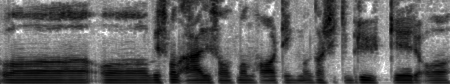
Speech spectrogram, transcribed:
Og, og hvis man er sånn at man har ting man kanskje ikke bruker, og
